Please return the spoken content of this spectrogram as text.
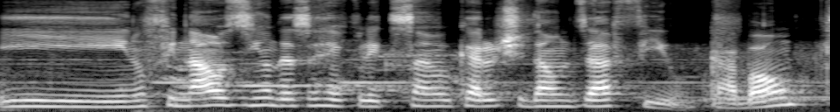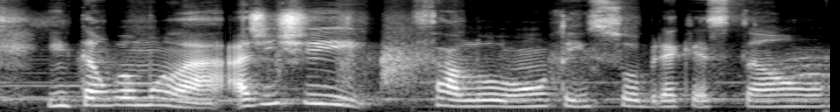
e no finalzinho dessa reflexão eu quero te dar um desafio, tá bom? Então vamos lá. A gente falou ontem sobre a questão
